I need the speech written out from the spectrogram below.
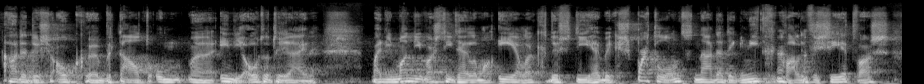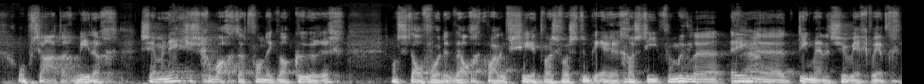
hadden dus ook betaald om in die auto te rijden. Maar die man die was niet helemaal eerlijk. Dus die heb ik spartelend, nadat ik niet gekwalificeerd was... op zaterdagmiddag, ze hebben netjes gewacht. Dat vond ik wel keurig want stel voor dat ik wel gekwalificeerd was, was het natuurlijk erg als die Formule 1 ja. uh, teammanager weg werd,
